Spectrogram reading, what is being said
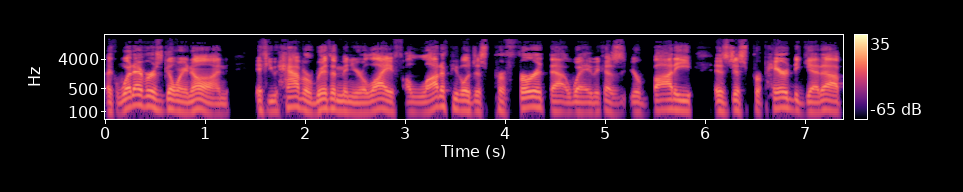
like whatever's going on, if you have a rhythm in your life, a lot of people just prefer it that way because your body is just prepared to get up,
